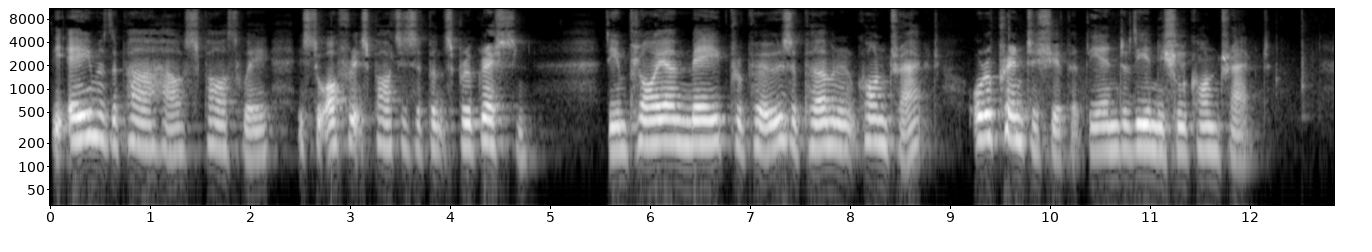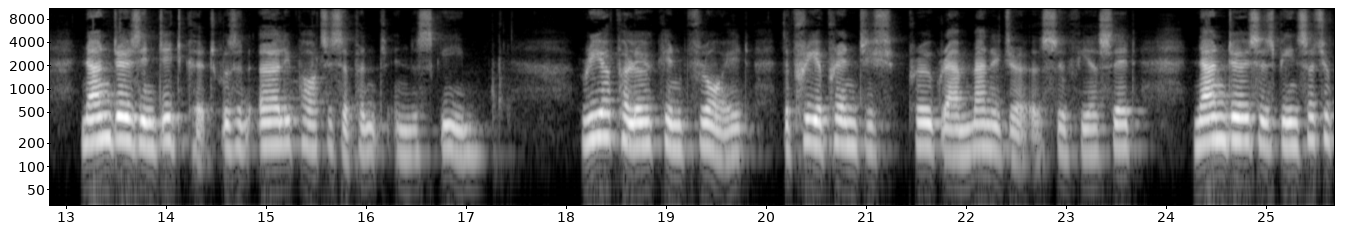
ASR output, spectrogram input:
The aim of the Powerhouse pathway is to offer its participants progression. The employer may propose a permanent contract or apprenticeship at the end of the initial contract. Nando's in Didcot was an early participant in the scheme. Ria Palokin Floyd, the pre apprentice program manager at SOFEA, said Nando's has been such a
